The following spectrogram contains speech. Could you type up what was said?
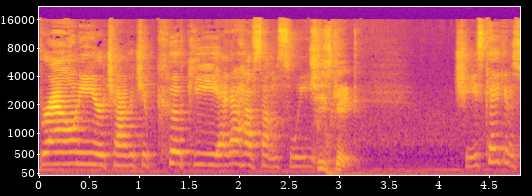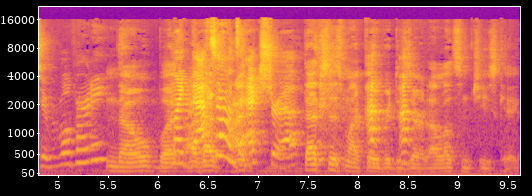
brownie or chocolate chip cookie. I gotta have something sweet. Cheesecake. Cheesecake at a Super Bowl party? No, but Like I- that that's- sounds I- extra. That's just my favorite dessert. I love some cheesecake.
